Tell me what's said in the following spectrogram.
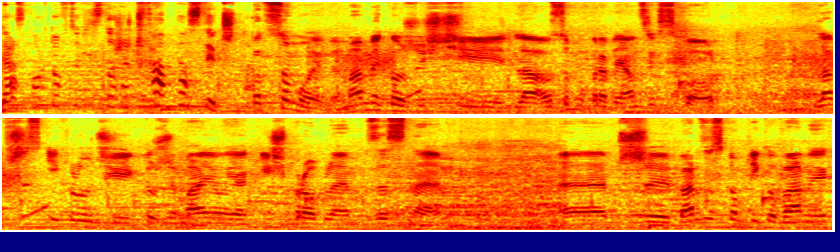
dla sportowców jest to rzecz fantastyczna. Podsumujmy. Mamy korzyści dla osób uprawiających sport, dla wszystkich ludzi, którzy mają jakiś problem ze snem, e, przy bardzo skomplikowanych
